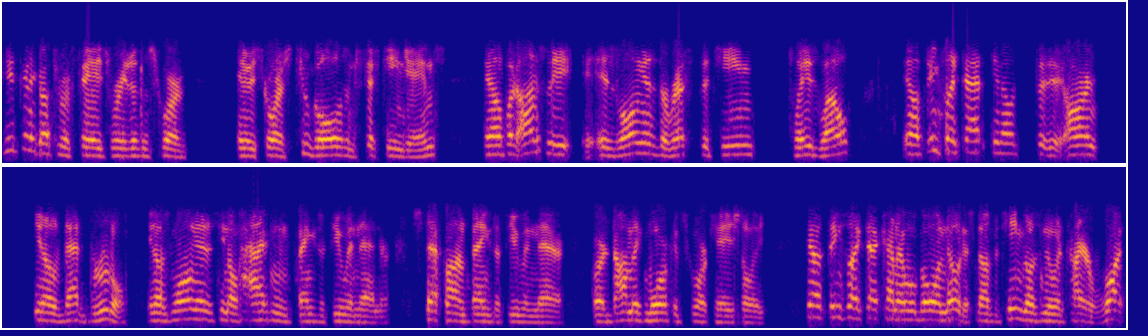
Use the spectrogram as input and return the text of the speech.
He's to go through a phase where he doesn't score you know, he scores two goals in 15 games. You know, but honestly, as long as the rest of the team plays well, you know, things like that, you know, aren't, you know, that brutal. You know, as long as you know Hagelin bangs a few in there, or Stepan bangs a few in there, or Dominic Moore could score occasionally. You know, things like that kind of will go unnoticed. Now, if the team goes into an entire rut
